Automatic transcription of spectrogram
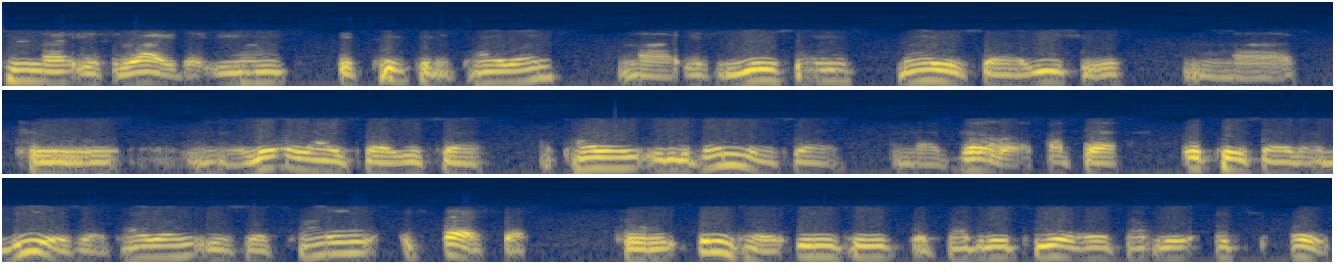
China is right in depicting Taiwan uh, is using various uh, issues uh, to uh, realize uh, its uh, Taiwan independence goal. But it is obvious that Taiwan is trying its best to enter into the WTO or WHO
